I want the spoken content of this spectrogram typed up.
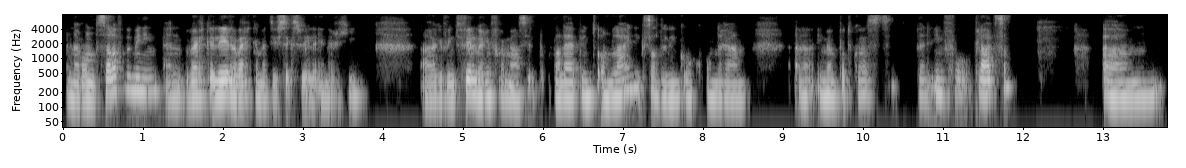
en rond zelfbeminning en werken, leren werken met je seksuele energie. Uh, je vindt veel meer informatie op vallei.online. Ik zal de link ook onderaan uh, in mijn podcast bij de info plaatsen. Um,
